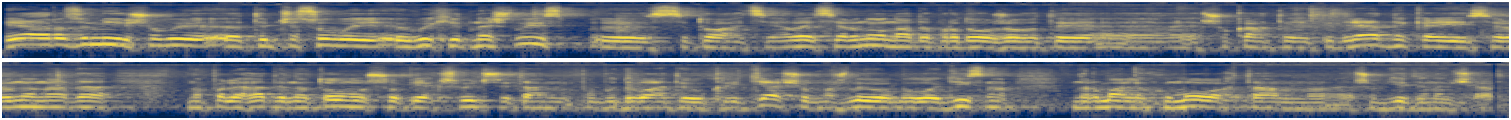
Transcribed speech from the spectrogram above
Я розумію, що ви е, тимчасовий вихід знайшли з, е, ситуації, але все одно треба продовжувати е, шукати підрядника, і все одно треба наполягати на тому, щоб як швидше там побудувати укриття, щоб можливо було дійсно в нормальних умовах там, щоб діти навчалися.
